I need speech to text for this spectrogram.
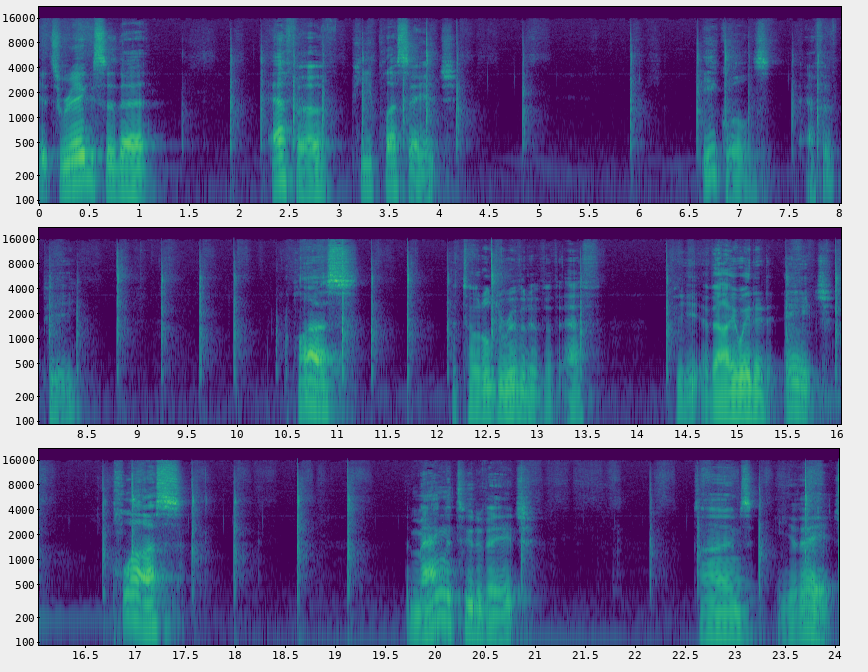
It's rigged so that f of p plus h equals f of p plus the total derivative of f p evaluated at h plus the magnitude of h times e of h.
